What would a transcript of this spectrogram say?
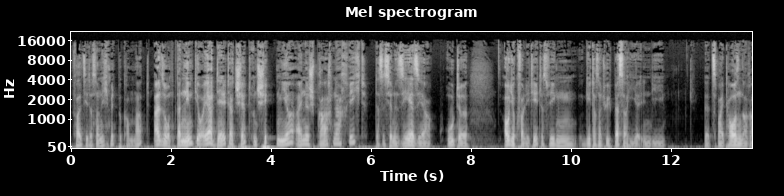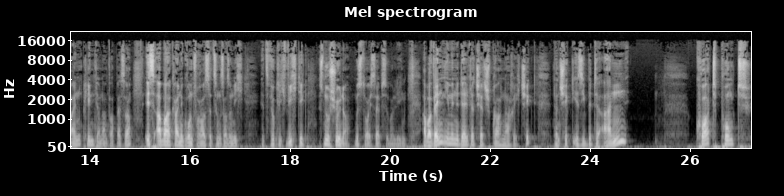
falls ihr das noch nicht mitbekommen habt. Also, dann nehmt ihr euer Delta Chat und schickt mir eine Sprachnachricht das ist ja eine sehr, sehr gute Audioqualität. Deswegen geht das natürlich besser hier in die äh, 2000er rein. Klingt dann einfach besser. Ist aber keine Grundvoraussetzung. Ist also nicht jetzt wirklich wichtig. Ist nur schöner. Müsst ihr euch selbst überlegen. Aber wenn ihr mir eine Delta-Chat-Sprachnachricht schickt, dann schickt ihr sie bitte an cord.koenig,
